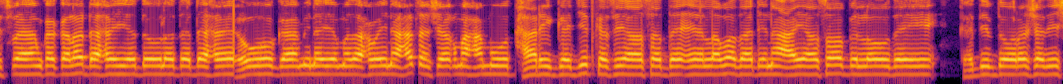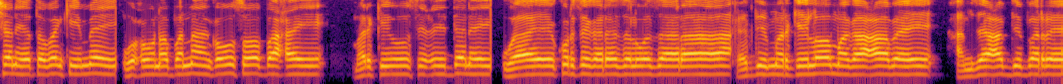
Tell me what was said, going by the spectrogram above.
isfahamka kala dhexeeya dowladda dhexe ee uu hogaaminayo madaxweyne xasan sheekh maxamuud. Xarigga jidka siyaasadda ee labada dhinac ayaa soo bilowday kadib doorashadii shan iyo tobankii mey wuxuuna bannaanka u soo baxay markii uu siciidanay waayey kursiga ra'iisul wasaaraha kadib markii loo magacaabay xamse cabdi barre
